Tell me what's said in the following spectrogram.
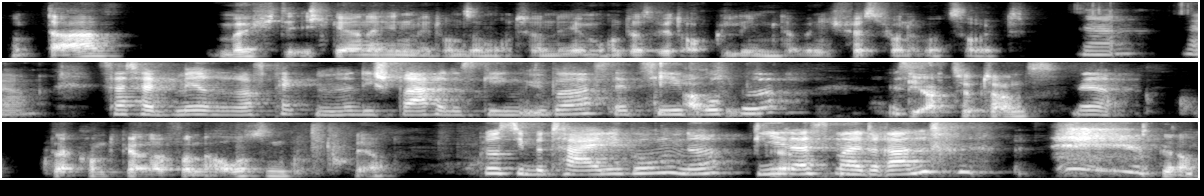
Und da möchte ich gerne hin mit unserem Unternehmen und das wird auch gelingen, da bin ich fest von überzeugt. Ja, ja. Es hat halt mehrere Aspekte, ne? Die Sprache des Gegenübers, der Zielgruppe. die Akzeptanz. Ja. Da kommt keiner von außen. Ja. Plus die Beteiligung, ne? Jeder ja. ist mal dran. Genau.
